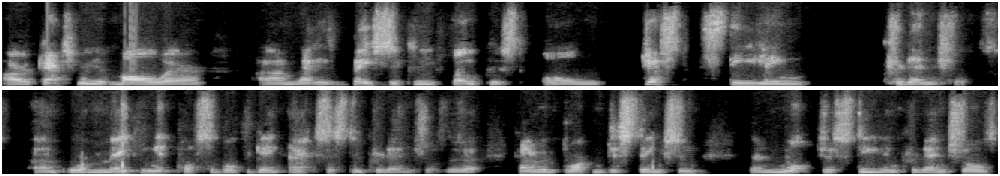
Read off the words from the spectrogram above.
are a category of malware um, that is basically focused on just stealing credentials um, or making it possible to gain access to credentials. There's a kind of important distinction. They're not just stealing credentials,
